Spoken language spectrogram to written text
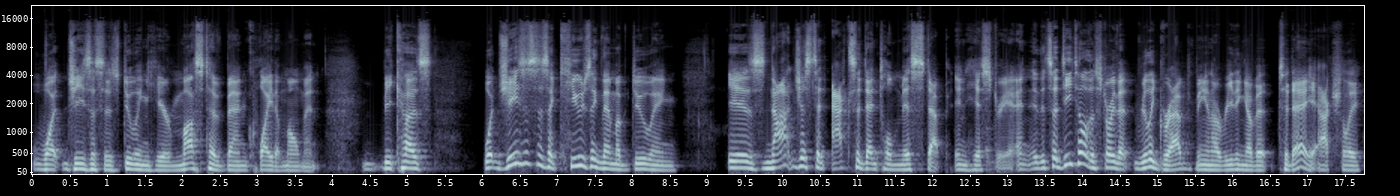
what Jesus is doing here must have been quite a moment because what Jesus is accusing them of doing is not just an accidental misstep in history. And it's a detail of the story that really grabbed me in our reading of it today, actually.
